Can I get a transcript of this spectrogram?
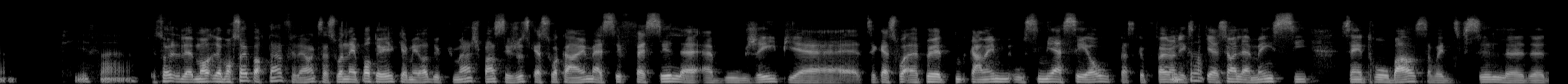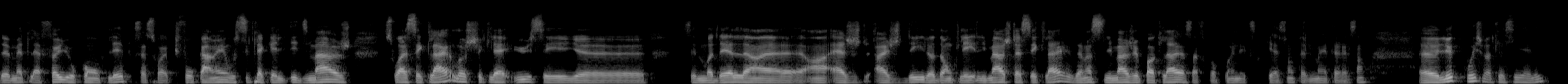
ça... ça le, morceau important, finalement, que ce soit n'importe quelle caméra document, je pense que c'est juste qu'elle soit quand même assez facile à, bouger, puis qu'elle soit, elle peut être quand même aussi mise assez haute, parce que pour faire une explication à la main, si c'est trop basse, ça va être difficile de, mettre la feuille au complet, que ça soit. il faut quand même aussi que la qualité d'image soit assez claire. Là. Je sais que la U, c'est. Euh, c'est le modèle en, HD, donc l'image est assez claire. Évidemment, si l'image n'est pas claire, ça ne fera pas une explication tellement intéressante. Euh, Luc, oui, je vais te laisser y aller.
